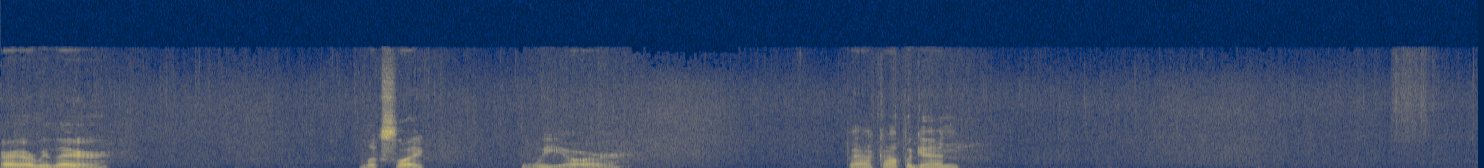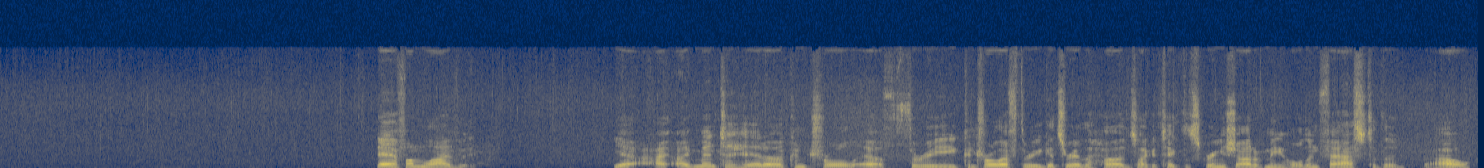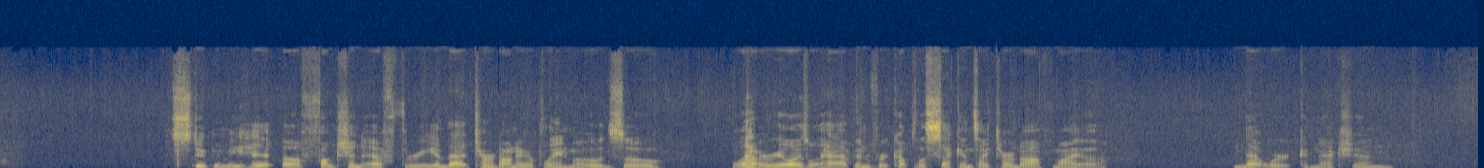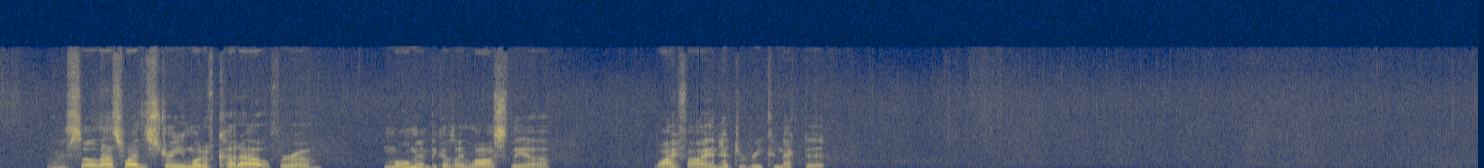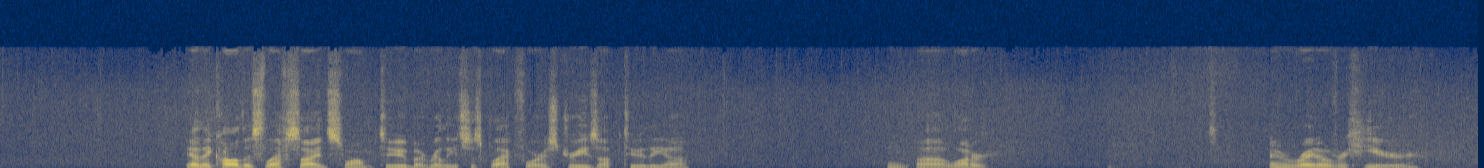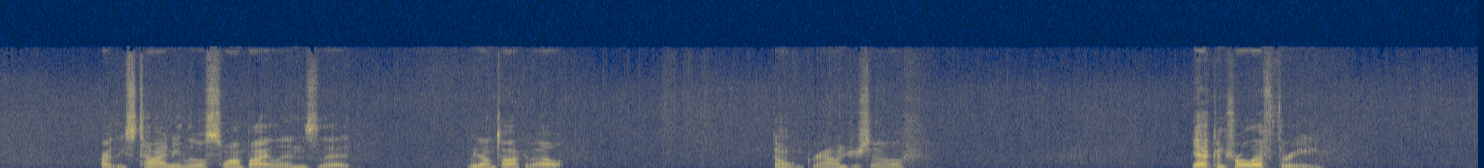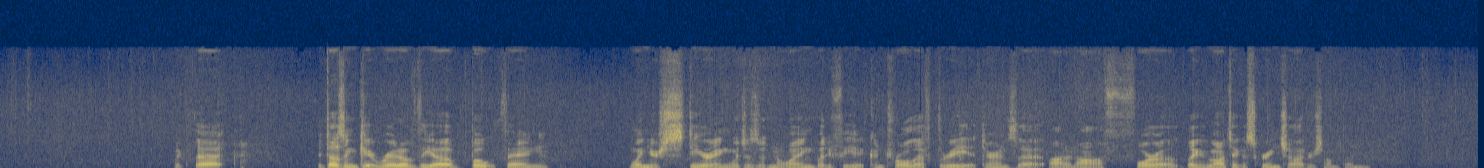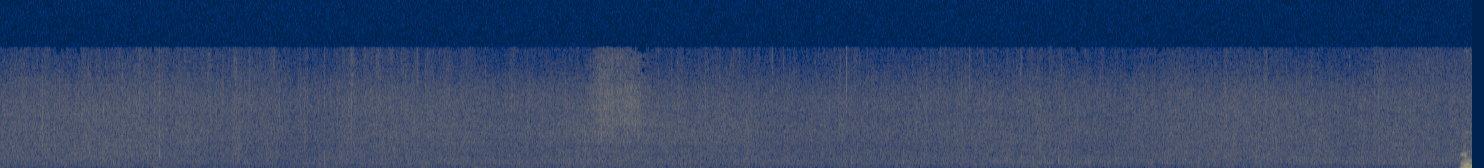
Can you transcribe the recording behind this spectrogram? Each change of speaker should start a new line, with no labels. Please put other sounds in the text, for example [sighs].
Alright, are we there? Looks like we are back up again. Yeah, if I'm live, yeah, I, I meant to hit a Control F3. Control F3 gets rid of the HUD, so I could take the screenshot of me holding fast to the bow. Stupid me hit uh, Function F3, and that turned on airplane mode, so when I realized what happened, for a couple of seconds I turned off my uh, network connection. Uh, so that's why the stream would have cut out for a moment because I lost the uh, Wi-Fi and had to reconnect it. Yeah, they call this left side swamp too, but really it's just black forest trees up to the uh, uh, water. And right over here are these tiny little swamp islands that we don't talk about. Don't ground yourself. Yeah, control F3. Like that. It doesn't get rid of the uh, boat thing when you're steering, which is annoying, but if you hit control F3, it turns that on and off for a, like if you want to take a screenshot or something.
